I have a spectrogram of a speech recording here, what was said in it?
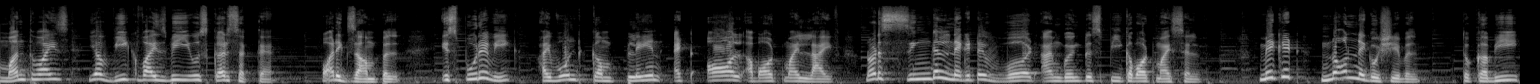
मंथ वाइज या वीक वाइज भी यूज़ कर सकते हैं। फॉर एग्ज़ाम्पल इस पूरे week I at all about my life not a single negative word I am going to speak about myself make it non negotiable. तो कभी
